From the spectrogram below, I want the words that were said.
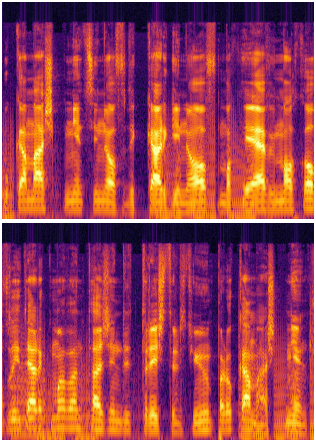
o Kamash 509 de Karginov, Mokiev e Malkov lidera com uma vantagem de 3.31 para o Kamash 500.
